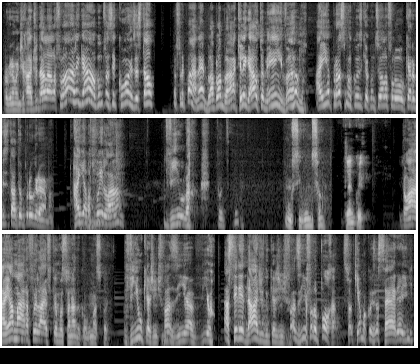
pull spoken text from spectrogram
programa de rádio dela, ela falou: "Ah, legal, vamos fazer coisas, tal". Eu falei, pá, né, blá, blá, blá, que legal também, vamos. Aí a próxima coisa que aconteceu, ela falou, quero visitar teu programa. Aí ela foi lá, viu lá. Um segundo só. Tranquilo. Então, aí a Mara foi lá e fiquei emocionado com algumas coisas. Viu o que a gente fazia, viu a seriedade do que a gente fazia, e falou, porra, isso aqui é uma coisa séria, e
